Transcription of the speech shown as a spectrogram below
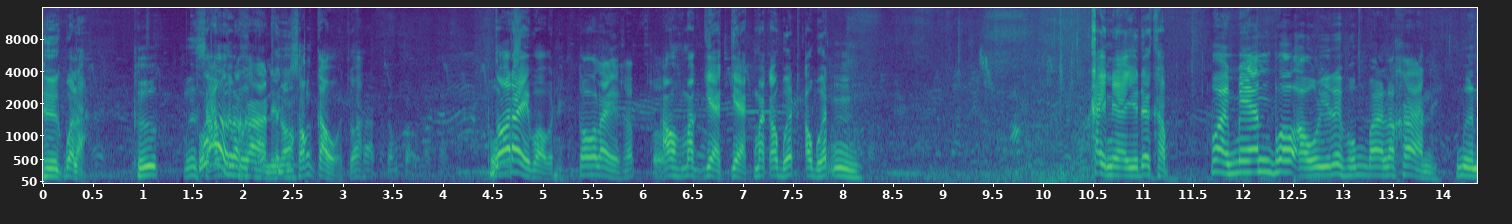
ถือกบ่ล่ะถึกหมื่นสามโอ้ราคานี่เนาะ สองเก่าตัวต่อได้บ่วันนี้ ต่ออะไรครับต่อเอามักแยกแยกมักเอาเบิดเอาเบิดอืมไข่แน่อยู่เด้วยครับ ห้อยแมนพ่อเอาอยู่เลยผมบายราคานี่หมื่น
